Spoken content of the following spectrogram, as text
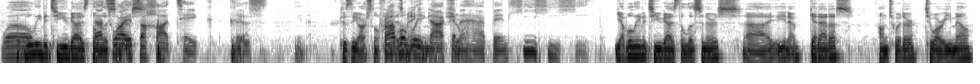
Well, we'll leave it to you guys, the listeners. that's why it's a hot take because you know because the Arsenal fan is probably not going to sure. happen. He he he. yeah, we'll leave it to you guys, the listeners. Uh, you know, get at us on Twitter to our email,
